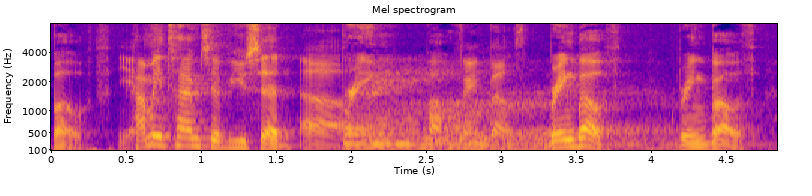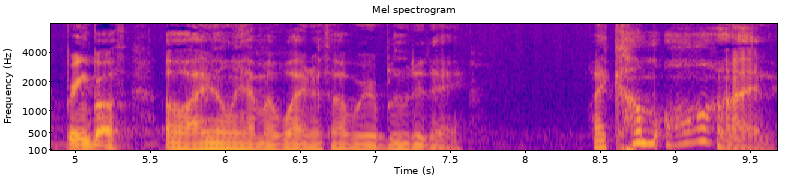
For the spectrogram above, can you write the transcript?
both. Yes. How many times have you said Oh. bring both? Bring both. Bring both. Bring both. Bring both. Oh, I only have my white. I thought we were blue today. Like, come on.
